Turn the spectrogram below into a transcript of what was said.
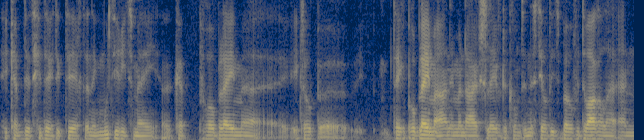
ik heb dit gedetecteerd en ik moet hier iets mee. Ik heb problemen, ik loop tegen problemen aan in mijn dagelijks leven. Er komt in de stilte iets boven dwarrelen. En,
